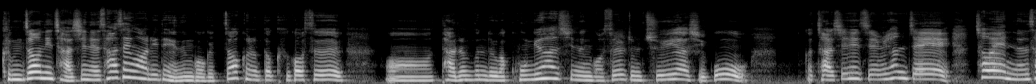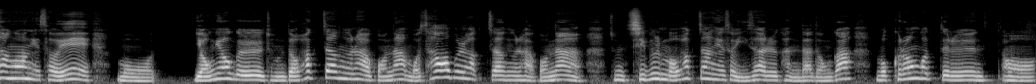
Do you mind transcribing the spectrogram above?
금전이 자신의 사생활이 되는 거겠죠. 그러니까 그것을 어, 다른 분들과 공유하시는 것을 좀 주의하시고 그러니까 자신이 지금 현재 처해 있는 상황에서의 뭐 영역을 좀 더 확장을 하거나 뭐 사업을 확장을 하거나 좀 집을 뭐 확장해서 이사를 간다던가 뭐 그런 것들은 어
